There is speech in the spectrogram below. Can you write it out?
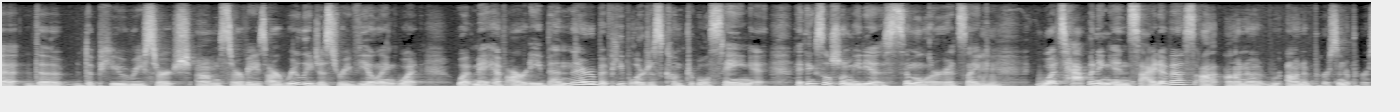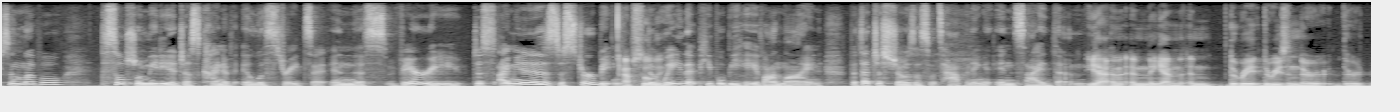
uh, the the Pew Research um, surveys are really just revealing what what may have already been there, but people are just comfortable saying it. I think social media is similar. It's like what's happening inside of us on, on a on a person to person level. Social media just kind of illustrates it in this very just. I mean, it is disturbing Absolutely. the way that people behave online, but that just shows us what's happening inside them. Yeah, and, and again, and the re- the reason they're they're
